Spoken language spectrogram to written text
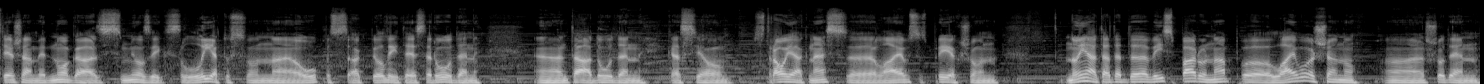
tiešām ir nogāzis milzīgs lietus, un uh, upes sāk pildīties ar ūdeni. Uh, tādu ūdeni, kas jau straujāk nes uh, laivas uz priekšu. Un, nu jā, tā tad uh, viss par un ap uh, laivošanu uh, šodien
